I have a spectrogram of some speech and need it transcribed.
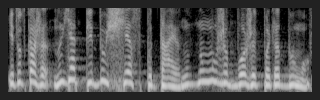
І тут каже: ну я піду ще спитаю. Ну, ну може, Боже, передумав.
